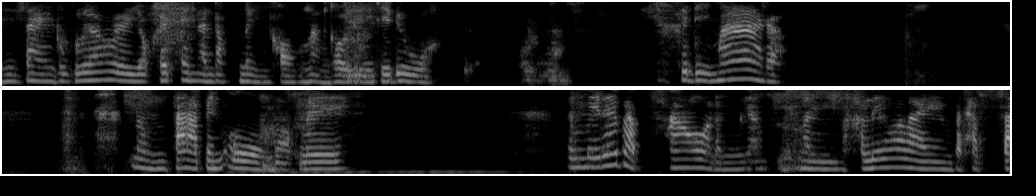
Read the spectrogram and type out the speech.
ำแซงทุกเรื่องเลย ยกให้เป็นอันดับหนึ่งของหนังเกาหลีที่ดู คือดีมากอะน้ำตาเป็นโอ่งบอกเลย มันไม่ได้แบบเศร้าอะมันมันเขาเรียกว่าอะไรประทับใจ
